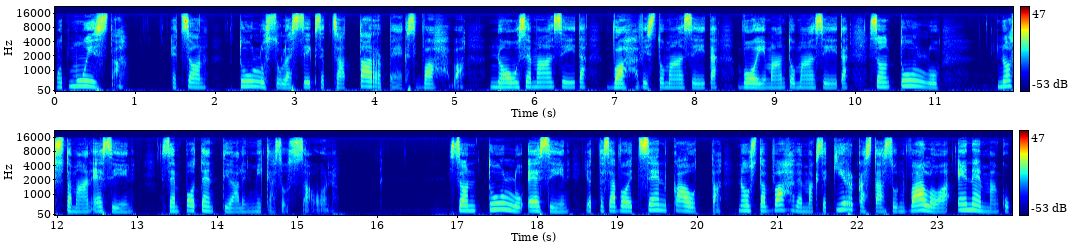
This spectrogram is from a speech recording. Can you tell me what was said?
Mutta muista, että se on tullut sulle siksi, että sä oot tarpeeksi vahva nousemaan siitä, vahvistumaan siitä, voimaantumaan siitä. Se on tullut nostamaan esiin sen potentiaalin, mikä sussa on. Se on tullut esiin, jotta sä voit sen kautta nousta vahvemmaksi ja kirkastaa sun valoa enemmän kuin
